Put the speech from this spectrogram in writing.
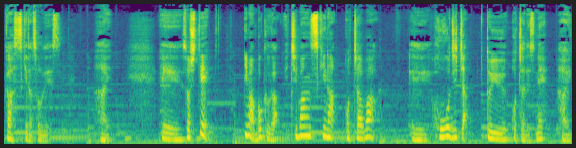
が好きだそうです。はい、えーそして今僕が一番好きなお茶は、えーほうじ茶というお茶ですね。はい。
